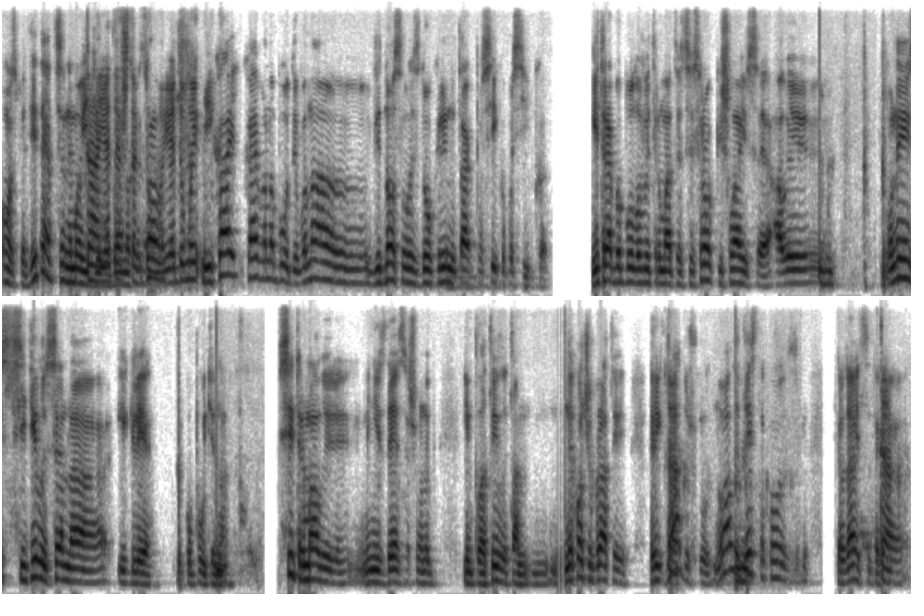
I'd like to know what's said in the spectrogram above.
Господи, де це не мої діло, я теж так думаю. Я думаю, І хай, хай вона буде. Вона е, відносилась до України так постійко-постійко. Їй треба було витримати цей срок, пішла і все. Але вони сиділи все на іглі у Путіна. Всі тримали, мені здається, що вони їм платили там. Не хочу брати гріх на душу, ну але Мгм. десь такого Складається така. Так,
